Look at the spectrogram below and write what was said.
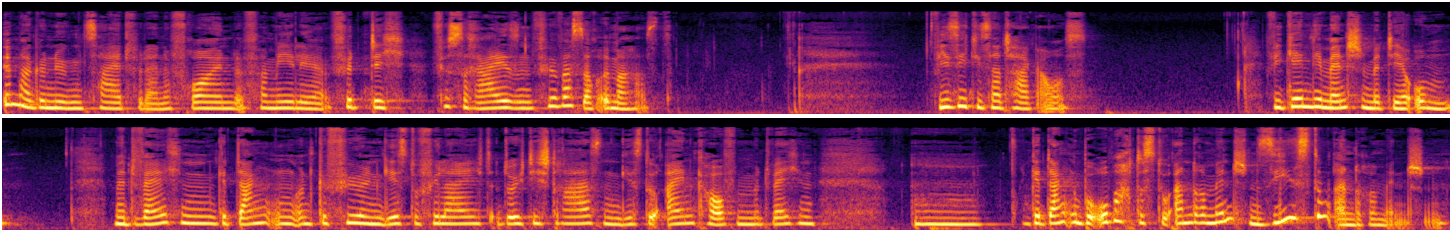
immer genügend Zeit für deine Freunde, Familie, für dich, fürs Reisen, für was auch immer hast. Wie sieht dieser Tag aus? Wie gehen die Menschen mit dir um? Mit welchen Gedanken und Gefühlen gehst du vielleicht durch die Straßen? Gehst du einkaufen? Mit welchen mh, mm, Gedanken beobachtest du andere Menschen? Siehst du andere Menschen?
